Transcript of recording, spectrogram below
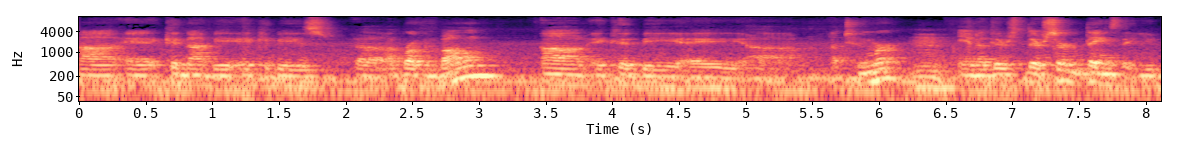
Uh, and it could not be. It could be as, uh, a broken bone. Um, it could be a uh, a tumor. Mm. You know, there's there's certain things that you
